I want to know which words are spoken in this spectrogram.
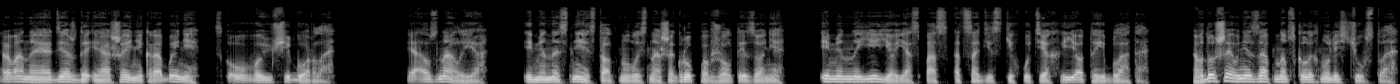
рваная одежда и ошейник рабыни, сковывающий горло. Я узнал ее. Именно с ней столкнулась наша группа в желтой зоне. Именно ее я спас от садистских утех Йота и Блата. В душе внезапно всколыхнулись чувства,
